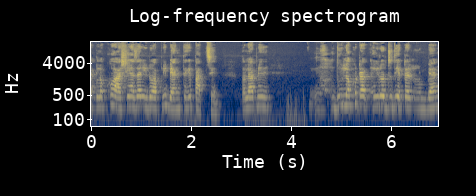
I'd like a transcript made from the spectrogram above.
এক লক্ষ আশি হাজার ইউরো আপনি ব্যাংক থেকে পাচ্ছেন। তাহলে আপনি দুই লক্ষ টাকা, ইউরোর যদি একটা ব্যাংক,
